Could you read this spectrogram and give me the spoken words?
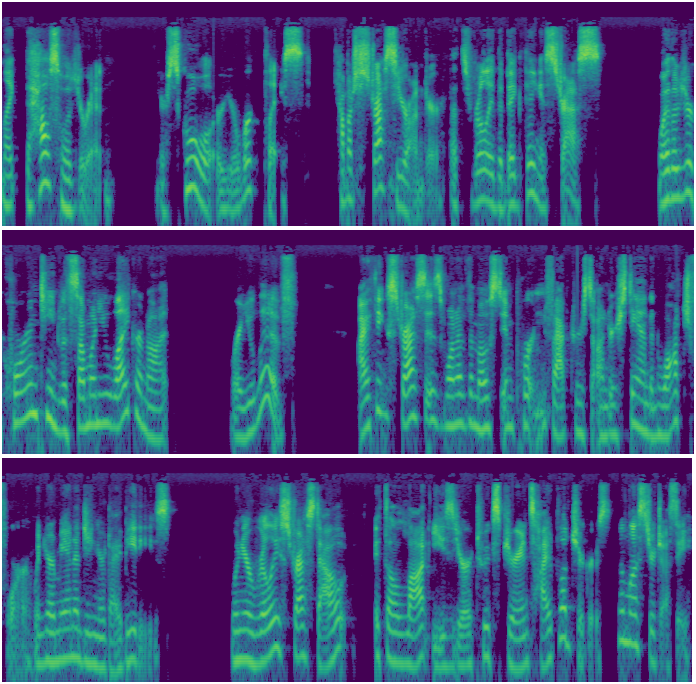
like the household you're in, your school, or your workplace? How much stress you're under? That's really the big thing is stress. Whether you're quarantined with someone you like or not, where you live. I think stress is one of the most important factors to understand and watch for when you're managing your diabetes. When you're really stressed out, it's a lot easier to experience high blood sugars, unless you're Jesse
